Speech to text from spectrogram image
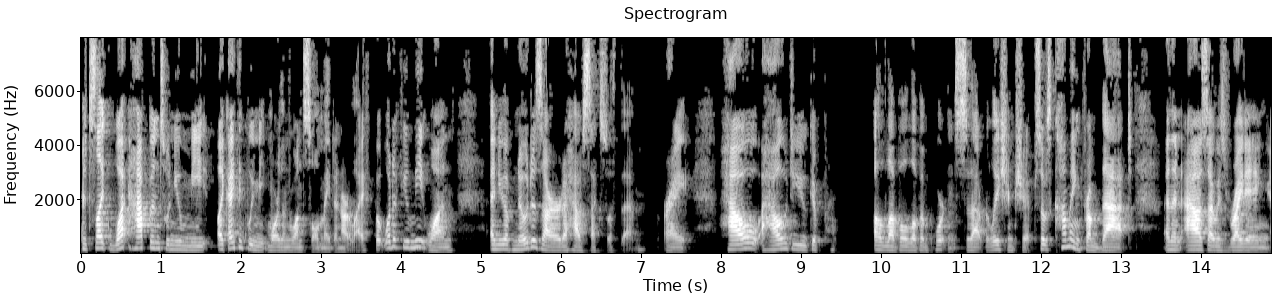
it's like what happens when you meet like I think we meet more than one soulmate in our life, but what if you meet one and you have no desire to have sex with them? right? How how do you give a level of importance to that relationship? So it's coming from that. And then as I was writing,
